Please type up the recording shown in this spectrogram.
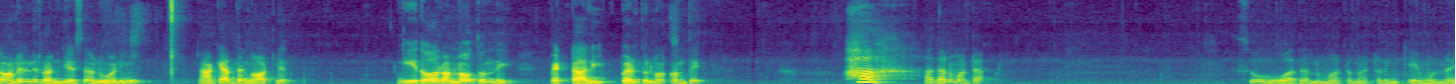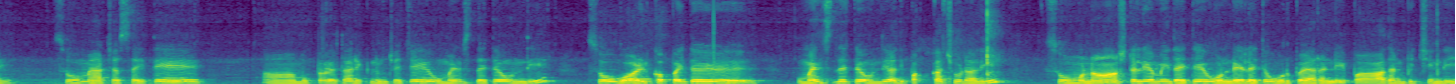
ఛానల్ని రన్ చేశాను అని నాకే అర్థం కావట్లేదు. ఏదో రన్ అవుతుంది. పెట్టాలి పెడుతున్నా అంతే. అదనమాట సో అదన్నమాట మ్యాటర్ ఇంకేమున్నాయి? సో మ్యాచెస్ అయితే ముప్పై తారీఖు నుంచి అయితే ఉమెన్స్ది అయితే ఉంది. సో వరల్డ్ కప్ అయితే ఉమెన్స్ది అయితే ఉంది. అది పక్కా చూడాలి. సో మన ఆస్ట్రేలియా మీద అయితే వన్డేలు అయితే ఓడిపోయారండి. బాధ అనిపించింది.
